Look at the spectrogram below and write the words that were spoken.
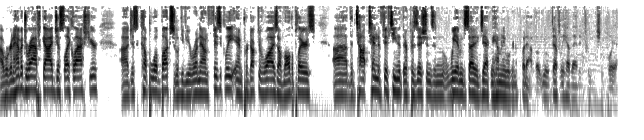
Uh, we're going to have a draft guide just like last year. Uh, just a couple of bucks. It'll give you a rundown physically and productive wise of all the players, uh, the top 10 to 15 at their positions. And we haven't decided exactly how many we're going to put out, but we'll definitely have that information for you.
